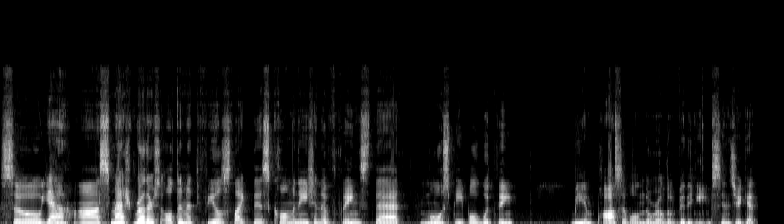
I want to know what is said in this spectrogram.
So yeah, uh, Smash Brothers Ultimate feels like this culmination of things that most people would think be impossible in the world of video games, since you get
